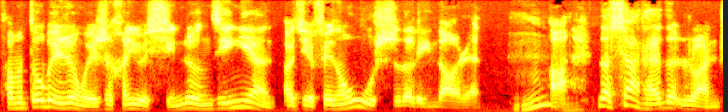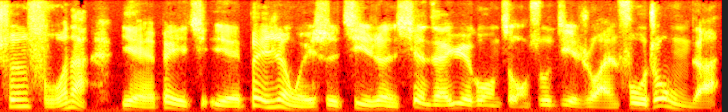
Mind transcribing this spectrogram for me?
他们都被认为是很有行政经验而且非常务实的领导人。嗯啊，那下台的阮春福呢，也被也被认为是继任现在越共总书记阮富仲的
